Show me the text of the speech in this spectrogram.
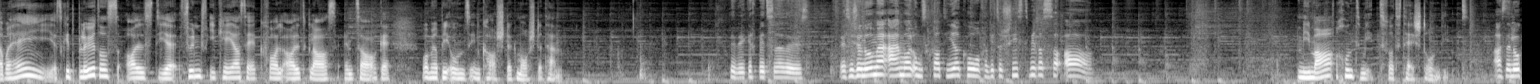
Aber hey, es gibt Blöderes als die fünf Ikea-Säcke voll Altglas entsorgen, die wir bei uns in den Kasten gemostet haben. Ich bin wirklich ein bisschen nervös. Es ist ja nur einmal ums Quartier gekurven. Wieso schießt mich das so an? Mein Mann kommt mit für die Testrunde. Also, schau,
